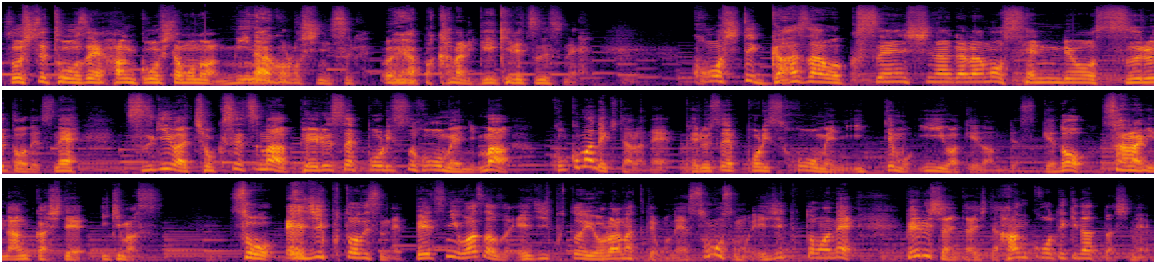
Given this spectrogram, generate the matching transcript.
そして当然反抗した者は皆殺しにする。やっぱかなり激烈ですね。こうしてガザを苦戦しながらも占領するとですね、次は直接まあペルセポリス方面に、まあここまで来たらね、ペルセポリス方面に行ってもいいわけなんですけど、さらに南下していきます。そう、エジプトですね。別にわざわざエジプト寄らなくてもね、そもそもエジプトはね、ペルシャに対して反抗的だったしね、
